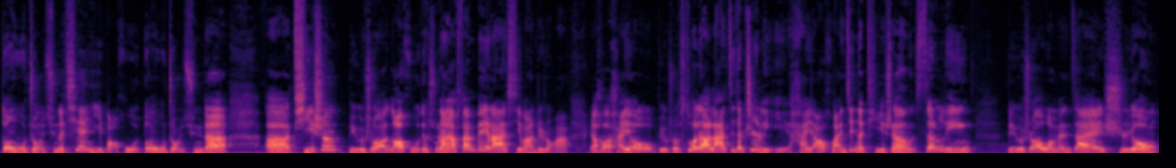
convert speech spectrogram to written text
动物种群的迁移保护、动物种群的。呃，提升，比如说老虎的数量要翻倍啦，希望这种啊，然后还有比如说塑料垃圾的治理，海洋环境的提升，森林，比如说我们在使用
